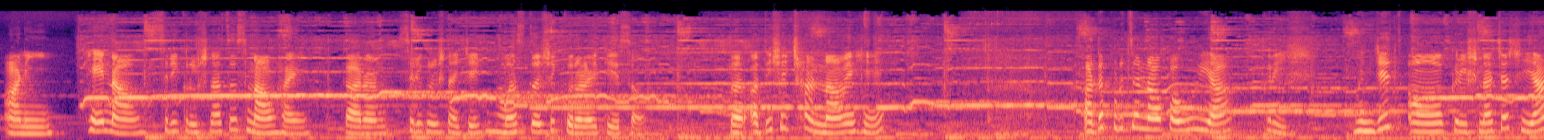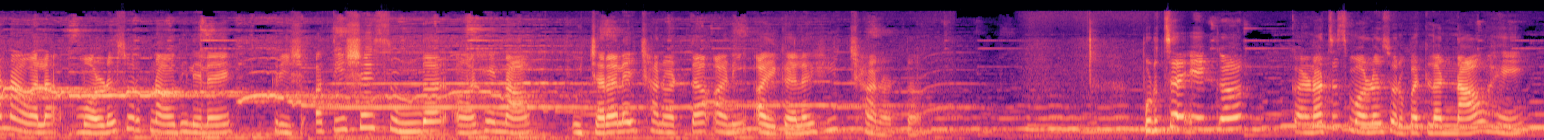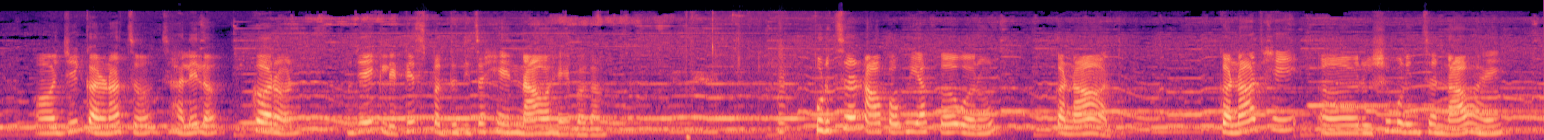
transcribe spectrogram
आणि हे नाव श्रीकृष्णाचंच नाव आहे कारण श्रीकृष्णाचे मस्त असे कुरळे केस. तर अतिशय छान नाव आहे हे. आता पुढचं नाव पाहूया क्रिश. म्हणजेच कृष्णाच्या कृष्णाच्याच या नावाला मॉडर्न स्वरूप नाव दिलेलं आहे. क्रिश अतिशय सुंदर हे नाव उच्चारायलाही छान वाटतं आणि ऐकायलाही छान वाटतं. पुढचं एक कर्णाचंच मॉडर्न स्वरूपातलं नाव आहे जे कर्णाचं झालेलं करण म्हणजे एक लेटेस्ट पद्धतीचं हे नाव आहे बघा. पुढचं नाव पाहूया क वरून कनाद कणाद हे ऋषीमुनींचं नाव आहे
